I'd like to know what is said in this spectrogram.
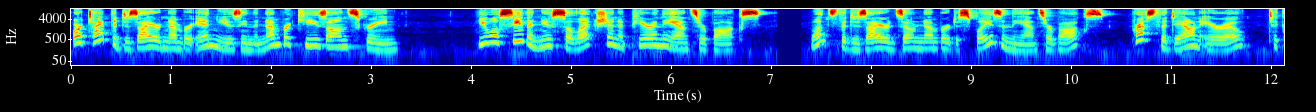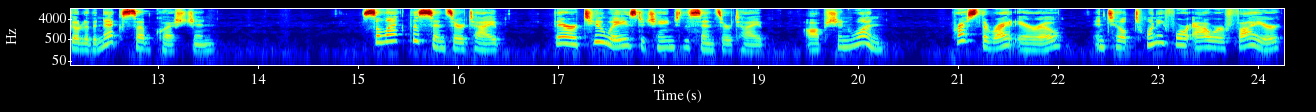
or type the desired number in using the number keys on screen. You will see the new selection appear in the answer box. Once the desired zone number displays in the answer box, press the down arrow to go to the next sub-question. Select the sensor type. There are two ways to change the sensor type. Option 1. Press the right arrow until 24-hour fire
